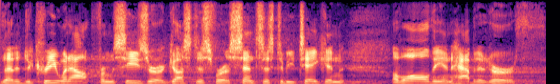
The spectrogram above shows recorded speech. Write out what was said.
that a decree went out from Caesar Augustus for a census to be taken of all the inhabited earth.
